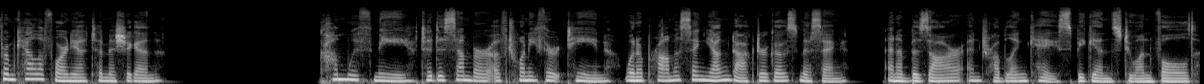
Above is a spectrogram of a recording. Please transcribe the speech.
from California to Michigan. Come with me to December of 2013 when a promising young doctor goes missing and a bizarre and troubling case begins to unfold.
